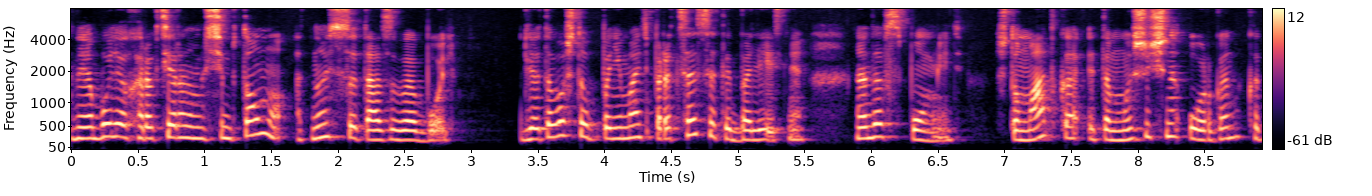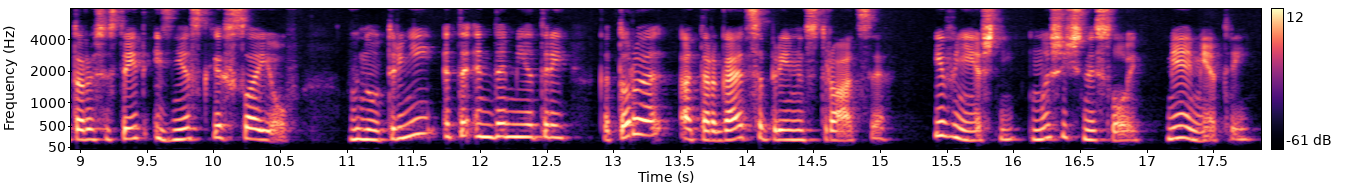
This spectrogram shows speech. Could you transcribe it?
К наиболее характерному симптому относится тазовая боль. Для того, чтобы понимать процесс этой болезни, надо вспомнить, что матка – это мышечный орган, который состоит из нескольких слоев. Внутренний – это эндометрий, который отторгается при менструациях, и внешний – мышечный слой – миометрий.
